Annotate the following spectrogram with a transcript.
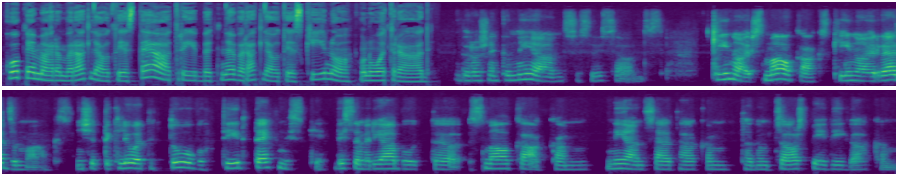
Ko, piemēram, var atļauties teātrī, bet nevar atļauties kino un otrādi? Droši vien, ka nianses visādas. Kino ir smalkāks, kino ir redzamāks. Viņš ir tik ļoti tuvu, tīri tehniski. Visam ir jābūt uh, smalkākam, niansētākam, tādam caurspīdīgākam.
